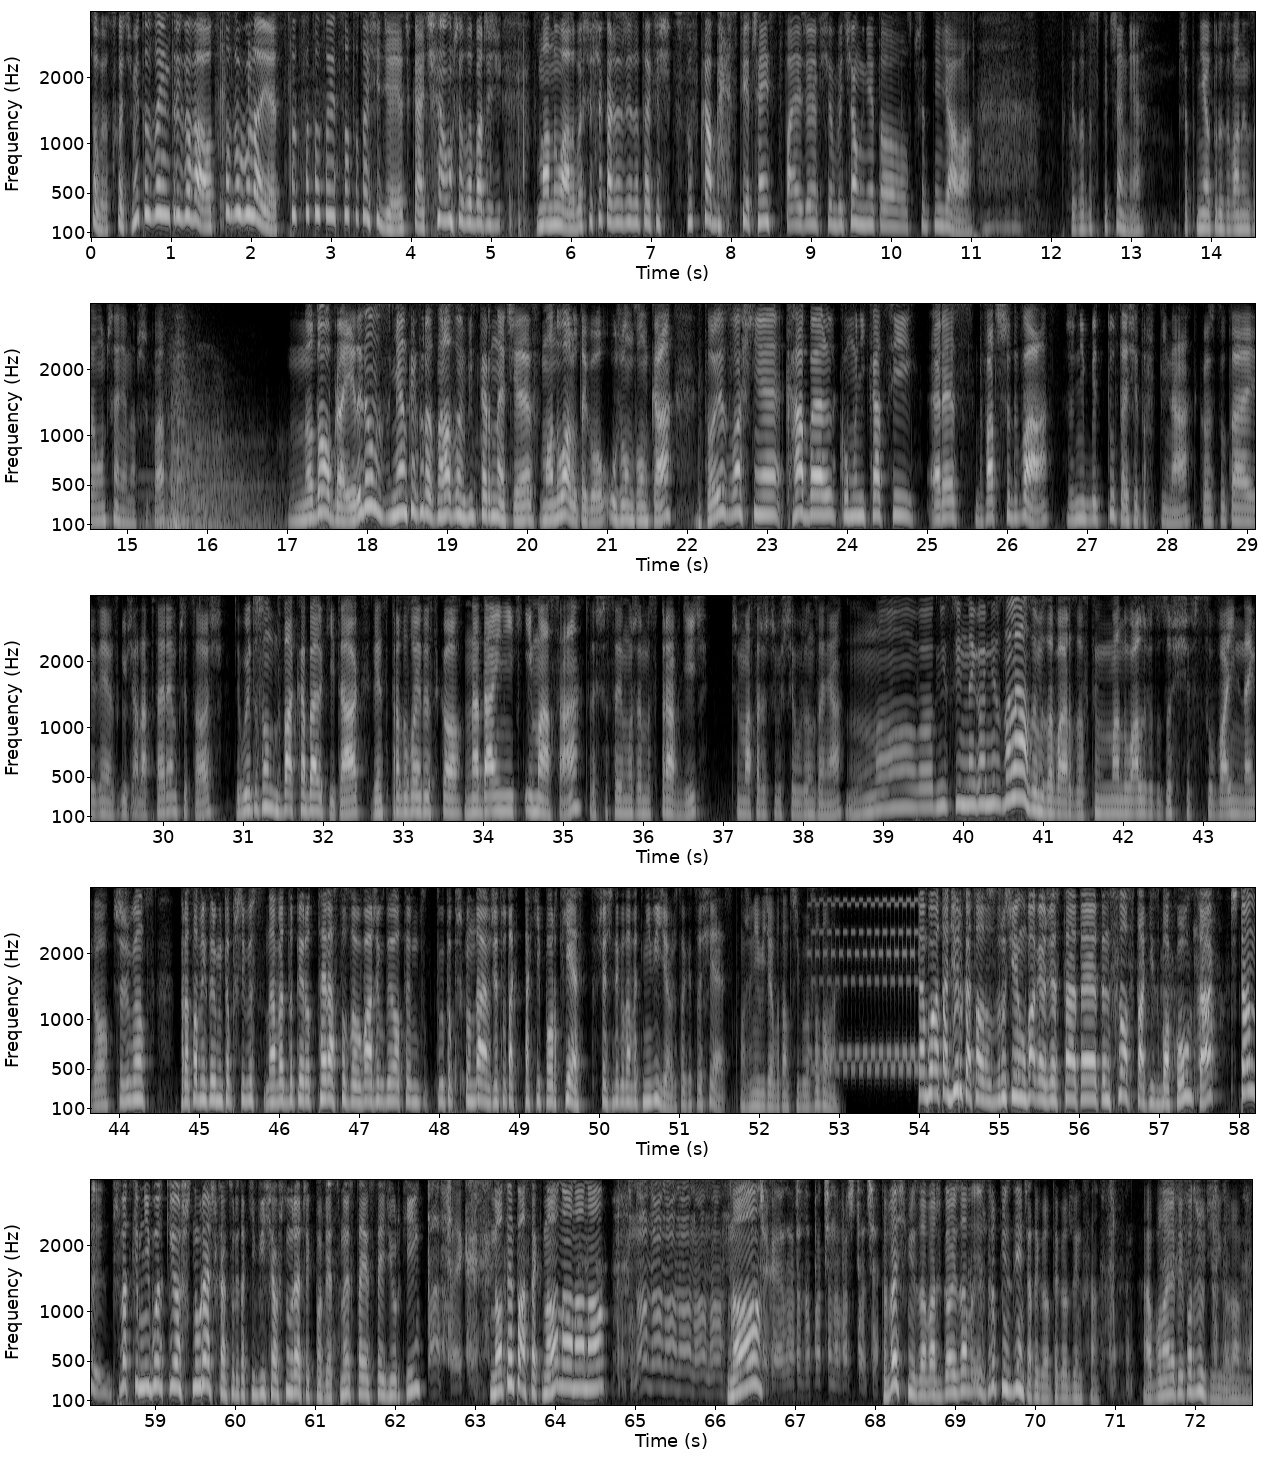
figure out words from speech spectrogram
Dobra, słuchajcie, mnie to zaintrygowało. Co to w ogóle jest? Co, co, to, to, co tutaj się dzieje? Czekajcie, ja muszę zobaczyć w manualu, bo jeszcze się okaże, że to jakieś wsówka bezpieczeństwa, jeżeli jak się wyciągnie, to sprzęt nie działa. Takie zabezpieczenie przed nieautoryzowanym załączeniem na przykład. No dobra, jedyną wzmiankę, którą znalazłem w internecie, w manualu tego urządzonka, to jest właśnie kabel komunikacji RS-232, że niby tutaj się to wpina, tylko że tutaj, nie wiem, z jakimś adapterem czy coś. I ogólnie tu są dwa kabelki, tak? Więc prawdopodobnie to jest tylko nadajnik i masa. To jeszcze sobie możemy sprawdzić. Czy masa rzeczywiście urządzenia? No, bo nic innego nie znalazłem za bardzo w tym manualu, że tu coś się wsuwa innego. Szczerze mówiąc, pracownik, który mi to przywiózł, nawet dopiero teraz to zauważył, gdy o tym tu to przyglądałem, że tu tak, taki port jest. Wcześniej tego nawet nie widział, że takie coś jest. Może nie widział, bo tam coś było wsadzone. Tam była ta dziurka, co zwróciłem uwagę, że jest te, te, ten slot taki z boku, tak? Czy tam przypadkiem nie było takiego sznureczka, który taki wisiał, sznureczek powiedzmy, z tej, z tej dziurki? Pasek. No ten pasek, no, no, no, no. No, no, no, no, no, no. No. Czekaj, ja zaraz zobaczę na warsztacie. To weź mi, zobacz go i, zob- i zrób mi zdjęcia tego, tego dzynsa. Albo najlepiej podrzucić go do mnie.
